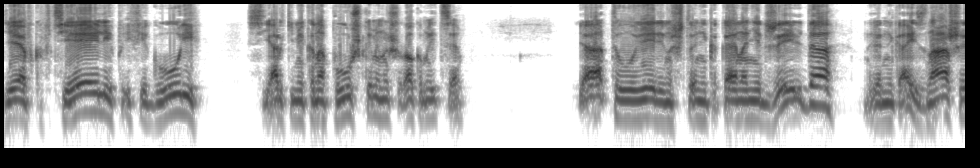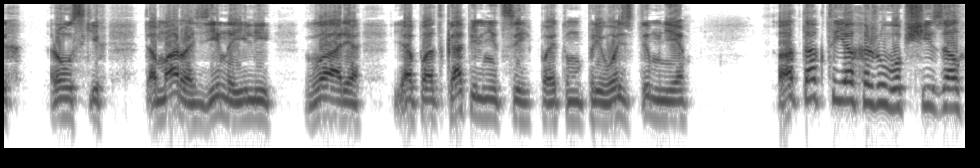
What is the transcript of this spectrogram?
Девка в теле, при фигуре, с яркими конопушками на широком лице. Я-то уверен, что никакая она не Джильда, наверняка из наших, русских, Тамара, Зина или Варя. Я под капельницей, поэтому привозят и мне. А так-то я хожу в общий зал.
